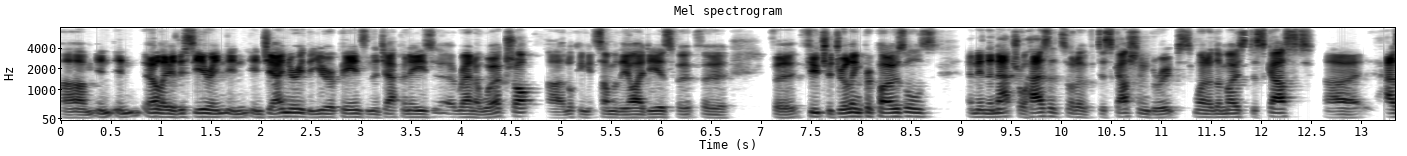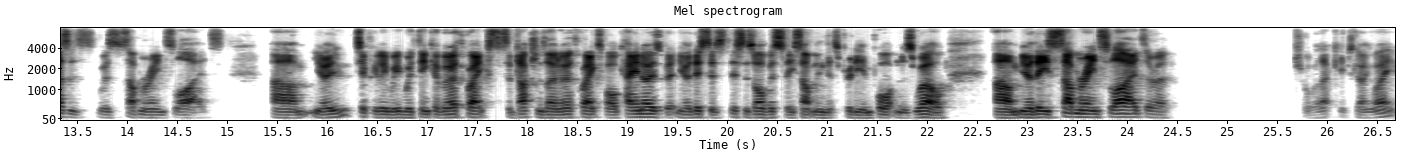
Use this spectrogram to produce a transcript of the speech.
Um, in, in, earlier this year, in, in, in, January, the Europeans and the Japanese uh, ran a workshop uh, looking at some of the ideas for, for, for future drilling proposals. And in the natural hazard sort of discussion groups, one of the most discussed uh, hazards was submarine slides. Um, you know, typically we would think of earthquakes, subduction zone earthquakes, volcanoes, but you know, this is this is obviously something that's pretty important as well. Um, you know, these submarine slides are a sure why that keeps going away.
